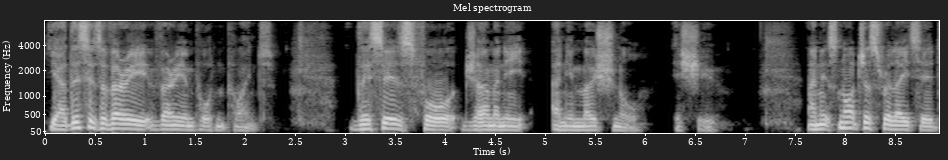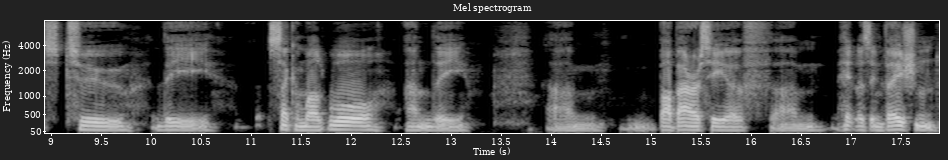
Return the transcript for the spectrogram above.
Yeah, this is a very, very important point. This is for Germany an emotional issue. And it's not just related to the Second World War and the um, barbarity of um, Hitler's invasion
